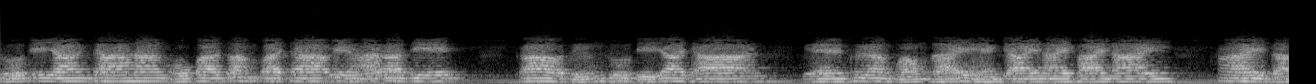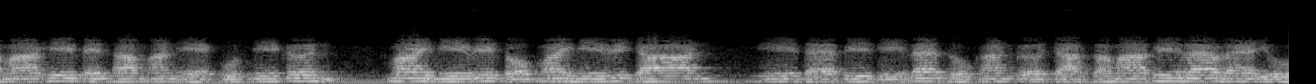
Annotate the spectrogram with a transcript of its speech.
สุติยังชานังอุปสัมปชาวิหารติ เข้าถึงสุติยฌานเป็นเครื่องผ่องใสแห่งใจในภายใน ให้สมาธิเป็นธรรมอันเอกอุดมีขึ้น ไม่มีวิตกไม่มีวิจารมีแต่ปีติและสุขอันเกิดจากสมาธิแล้วแลอยู่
